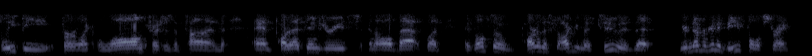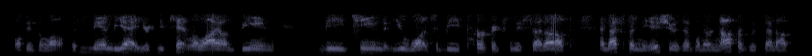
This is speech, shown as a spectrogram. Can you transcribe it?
sleepy for like long stretches of time, and part of that's injuries and all that. But there's also part of this argument too is that you're never going to be full strength all season long. This is the NBA. You're, you can't rely on being the team that you want to be perfectly set up, and that's been the issue is that when they're not perfectly set up,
